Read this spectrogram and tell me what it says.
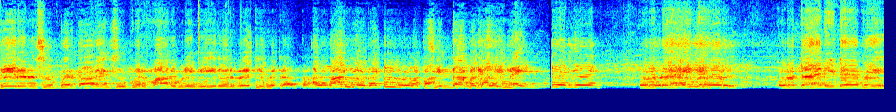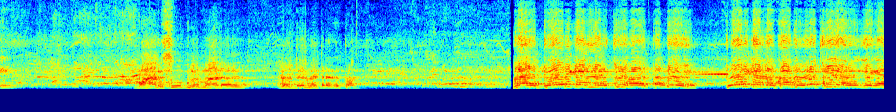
வீரர் சூப்பர் காலையும் சூப்பர் மாடுபடி வீரர் வெற்றி பெற்றார்ப்பா அந்த மாட்டுக்கு ஒரு கட்டில் கொடுங்கப்பா. சிந்தாமணி சின்னை. ஒரு டைனிங் டேபிள் ஒரு டைனிங் டேபிள் மாடு சூப்பர் மாடு வெற்றி பெற்றதுப்பா பேருக்காரன் கீழே தம்பி பேருக்காரன் உட்காந்து கீழே இறங்கிக்கங்க.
